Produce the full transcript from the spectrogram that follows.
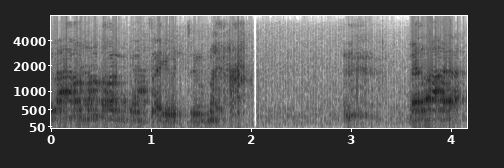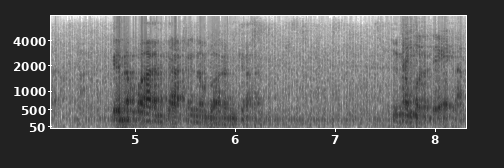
Wala akong content sa YouTube. Pero, ah, kinabahan ka, kinabahan ka. Kinabahan Hindi,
